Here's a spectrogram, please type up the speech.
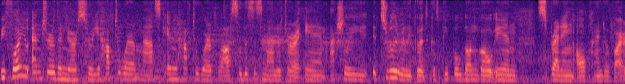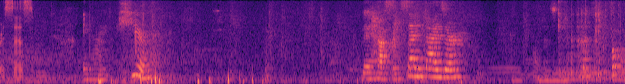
Before you enter the nursery, you have to wear a mask and you have to wear gloves, so this is mandatory and actually it's really really good because people don't go in spreading all kind of viruses. And here they have some sanitizer. Oh,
